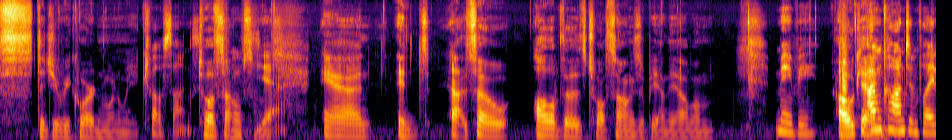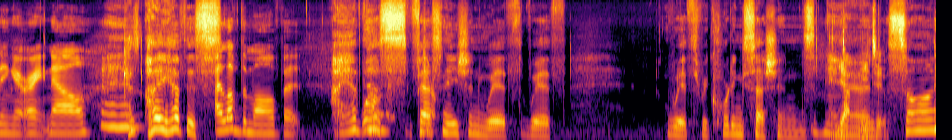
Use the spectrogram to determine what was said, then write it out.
songs. did you record in one week? 12 songs. 12 songs. 12 songs. Yeah, And it, uh, so all of those 12 songs will be on the album. maybe. Okay. I'm contemplating it right now. Because I have this. I love them all, but I have Well, this fascination with with with recording sessions and Yeah, me too. songs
